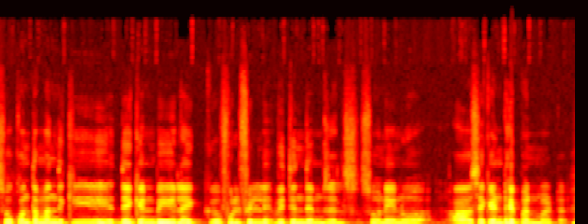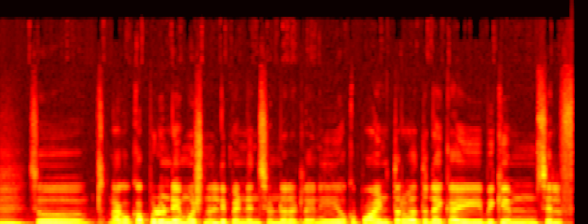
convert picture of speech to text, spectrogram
సో కొంతమందికి they can be like fulfilled with in themselves so నేను ఆ సెకండ్ టైప్ అనమాట Hmm. సో నాకు ఒకప్పుడు ఉండే ఎమోషనల్ డిపెండెన్సీ ఉండాలి అట్లా కానీ ఒక పాయింట్ తర్వాత like I became self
